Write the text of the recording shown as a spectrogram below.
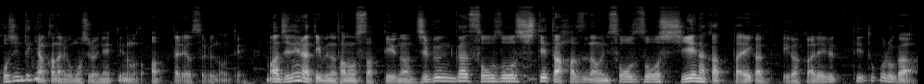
個人的にはかなり面白いねっていうのもあったりはするので、まあ、ジェネラティブの楽しさっていうのは自分が想像してたはずなのに想像し得なかった絵が描かれるっていうところが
